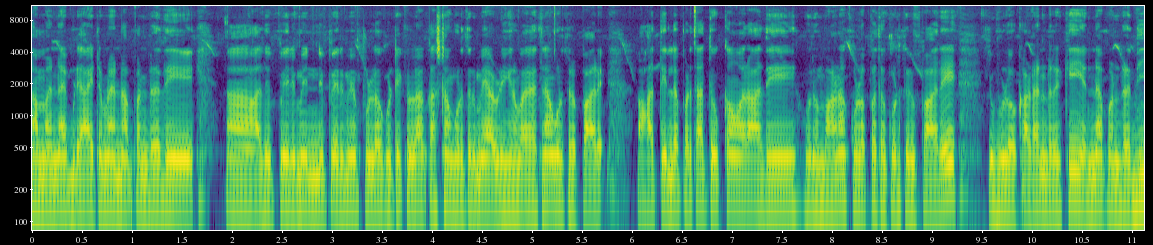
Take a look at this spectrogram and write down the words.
நம்ம என்ன இப்படி ஆகிட்டோம்னா என்ன பண்ணுறது அது பெருமை இன்னும் பெருமை புள்ள குட்டிக்கெல்லாம் கஷ்டம் கொடுத்துருமே அப்படிங்கிற மாதிரி எத்தனை கொடுத்துருப்பாரு. ராத்திரியில் படுத்தா தூக்கம் வராது ஒரு மன குழப்பத்தை கொடுத்துருப்பாரு. இவ்வளோ கடன் இருக்குது என்ன பண்ணுறது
